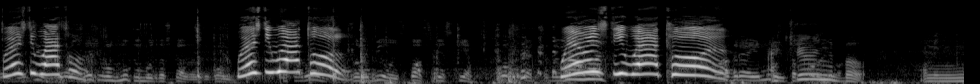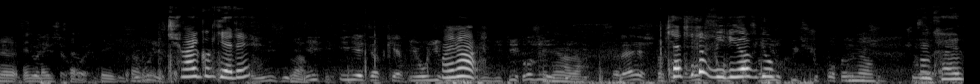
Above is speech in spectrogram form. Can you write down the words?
Where's the rattle? Знаешь, он внукам будет рассказывать, как он Where's the rattle? зарубил и спас весь кем. Вот как это Where is the rattle? благодаря ему I и threw in the boat. I mean, uh, in my tent. Please. Can I go get it? И у них Why not? детей тоже есть. Can I take a video of you? Тысячу полторы No. Okay.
